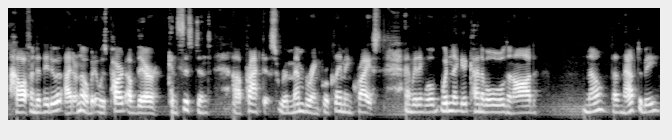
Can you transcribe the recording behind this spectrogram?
How often did they do it? I don't know, but it was part of their consistent uh, practice, remembering, proclaiming Christ. And we think, well, wouldn't it get kind of old and odd? No, doesn't have to be.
